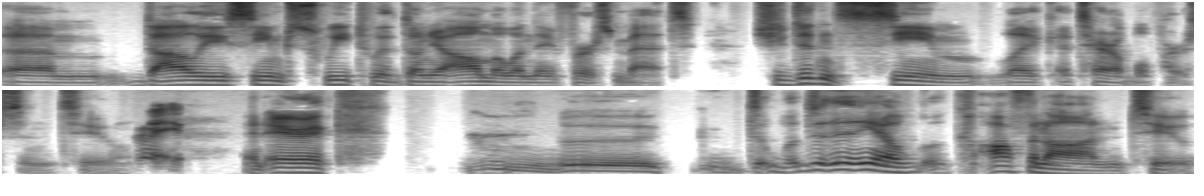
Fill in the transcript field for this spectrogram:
um dolly seemed sweet with doña alma when they first met. She didn't seem like a terrible person too. Right. And Eric, you know, off and on too.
